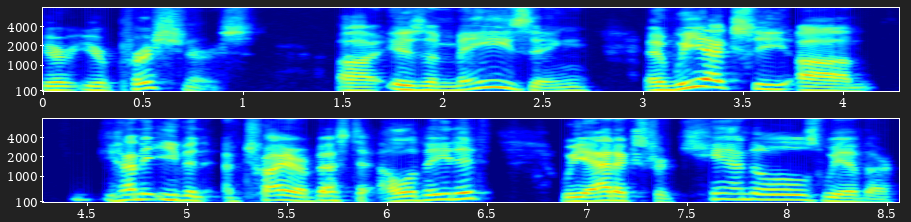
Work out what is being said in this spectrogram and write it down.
your your parishioners uh, is amazing. And we actually um, kind of even try our best to elevate it. We add extra candles we have our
